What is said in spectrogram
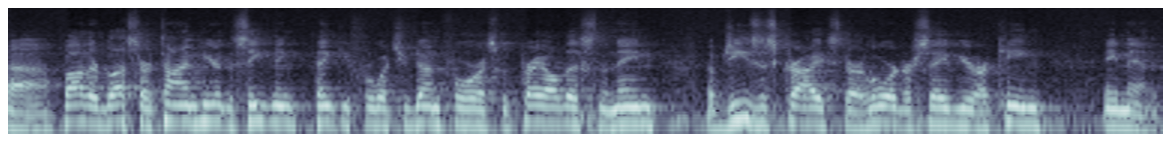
Uh, Father, bless our time here this evening. Thank you for what you've done for us. We pray all this in the name of Jesus Christ, our Lord, our Savior, our King. Amen.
